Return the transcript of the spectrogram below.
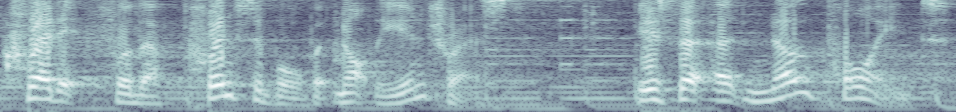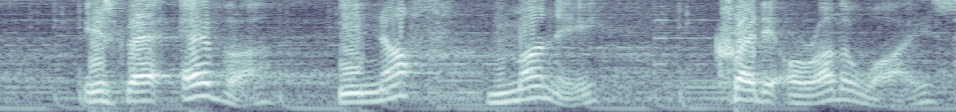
credit for the principal but not the interest is that at no point is there ever enough money, credit or otherwise,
